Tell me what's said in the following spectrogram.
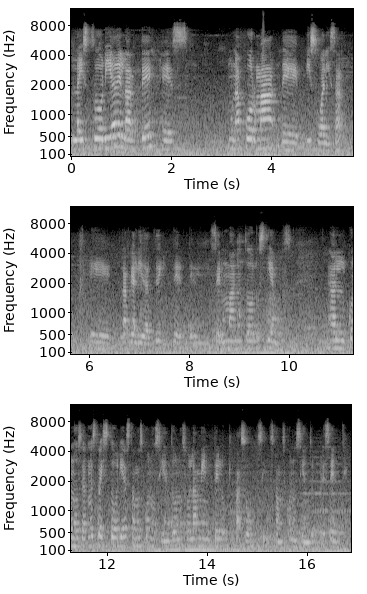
La historia del arte es una forma de visualizar eh, la realidad del ser humano en todos los tiempos. Al conocer nuestra historia estamos conociendo no solamente lo que pasó, sino estamos conociendo el presente.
